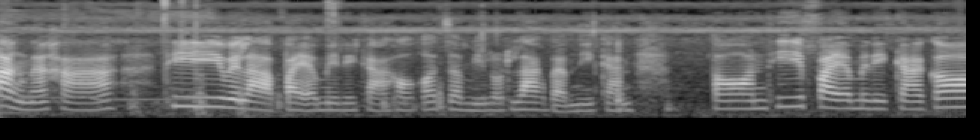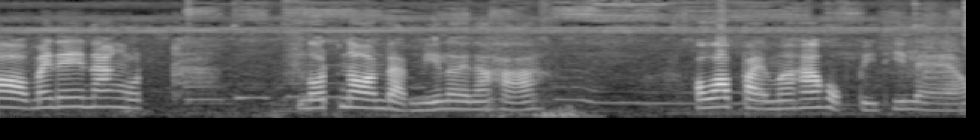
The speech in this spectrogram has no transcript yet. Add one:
รั่งนะคะ ที่เวลาไปอเมริกาเขาก็จะมีรถลากแบบนี้กัน ตอนที่ไปอเมริกาก็ไม่ได้นั่งรถรถนอนแบบนี้เลยนะคะ เพราะว่าไปเมื่อห้าหกปีที่แล้ว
